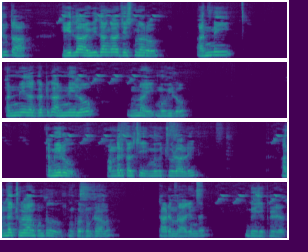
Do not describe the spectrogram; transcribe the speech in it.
చూత ఇలా ఏ విధంగా చేస్తున్నారో అన్నీ అన్నీ తగ్గట్టుగా అన్నీలో ఉన్నాయి మూవీలో. మీరు అందరు కలిసి మూవీ చూడాలి. అందరు చూడాలనుకుంటూ నేను కోరుకుంటున్నాను. Tadem Rajender BJP leader.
